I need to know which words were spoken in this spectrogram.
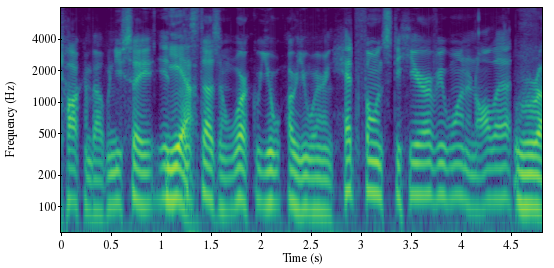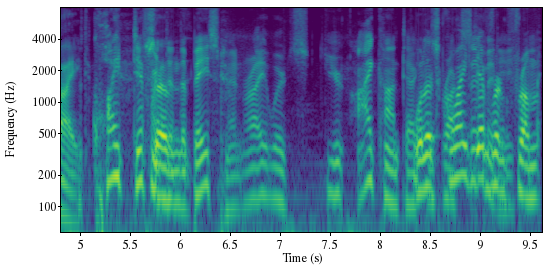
talking about when you say it, Yeah. this doesn't work. Are you are you wearing headphones to hear everyone and all that? Right. It's quite different So- than the basement, right? Where it's your eye contact. Well, it's quite different from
